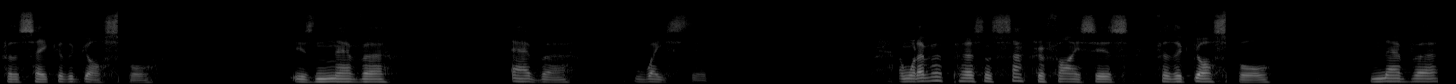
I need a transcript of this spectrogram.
for the sake of the gospel is never, ever wasted. And whatever a person sacrifices for the gospel, never,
